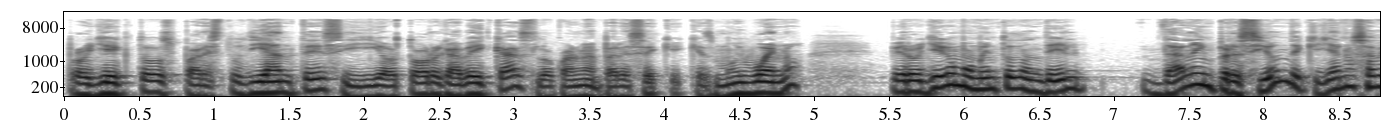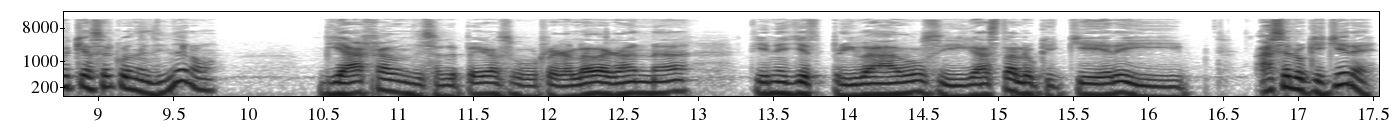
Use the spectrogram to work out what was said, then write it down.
proyectos para estudiantes y otorga becas, lo cual me parece que, que es muy bueno. Pero llega un momento donde él da la impresión de que ya no sabe qué hacer con el dinero. Viaja donde se le pega su regalada gana, tiene jets privados y gasta lo que quiere y hace lo que quiere.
